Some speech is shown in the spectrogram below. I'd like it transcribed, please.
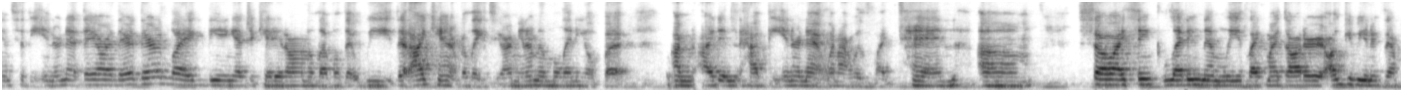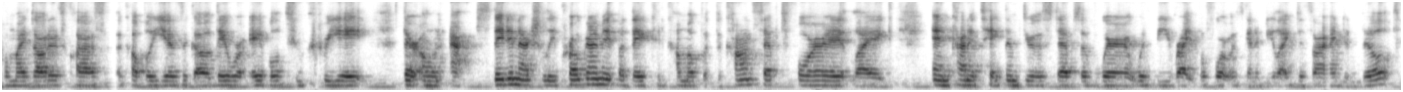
into the internet they are. They're they're like being educated on a level that we that i can't relate to. I mean i'm a millennial but i'm i didn't have the internet when i was like 10 um, so I think letting them lead, like my daughter, I'll give you an example. My daughter's class a couple years ago, they were able to create their own apps. They didn't actually program it, but they could come up with the concept for it, like, and kind of take them through the steps of where it would be right before it was going to be like designed and built.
